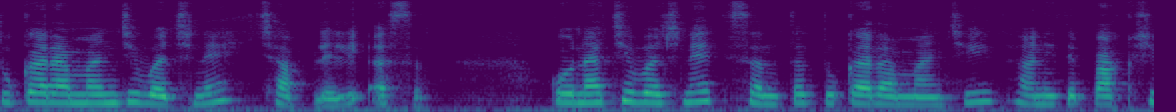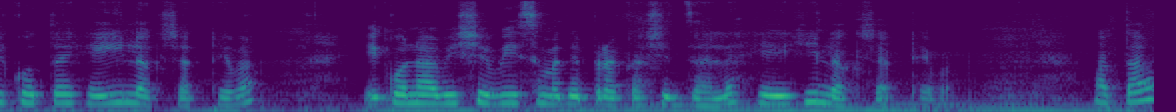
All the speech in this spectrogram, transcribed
तुकारामांची वचने छापलेली असत. कोणाची वचने? संत तुकारामांची आणि ते पाक्षिक होतं हेही लक्षात ठेवा. एकोणावीसशे वीसमध्ये प्रकाशित झालं हेही लक्षात ठेवा. आता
